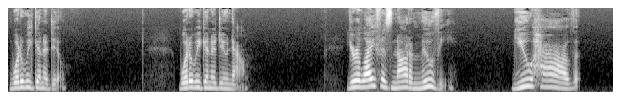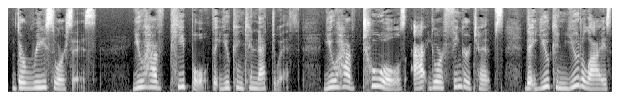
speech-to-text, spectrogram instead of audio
What are we going to do? What are we going to do now? Your life is not a movie. You have the resources, you have people that you can connect with. You have tools at your fingertips that you can utilize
